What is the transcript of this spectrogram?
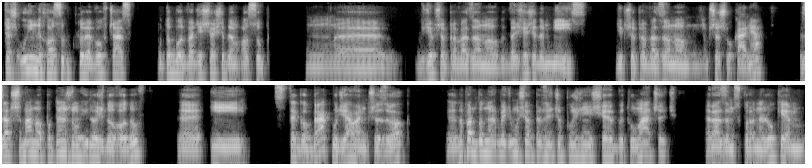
też u innych osób, które wówczas, bo to było 27 osób, mm, gdzie przeprowadzono, 27 miejsc, gdzie przeprowadzono przeszukania, zatrzymano potężną ilość dowodów i z tego braku działań przez rok, e, no pan Bodnar będzie musiał prędzej czy później się wytłumaczyć razem z Kornelukiem,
